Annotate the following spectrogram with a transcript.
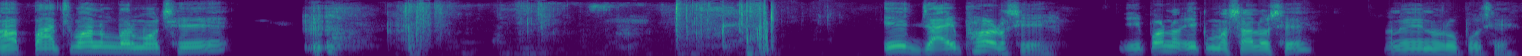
આ પાંચમા નંબરમાં છે. એ જાયફળ છે. એ પણ એક મસાલો છે અને એનો રોપો છે.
